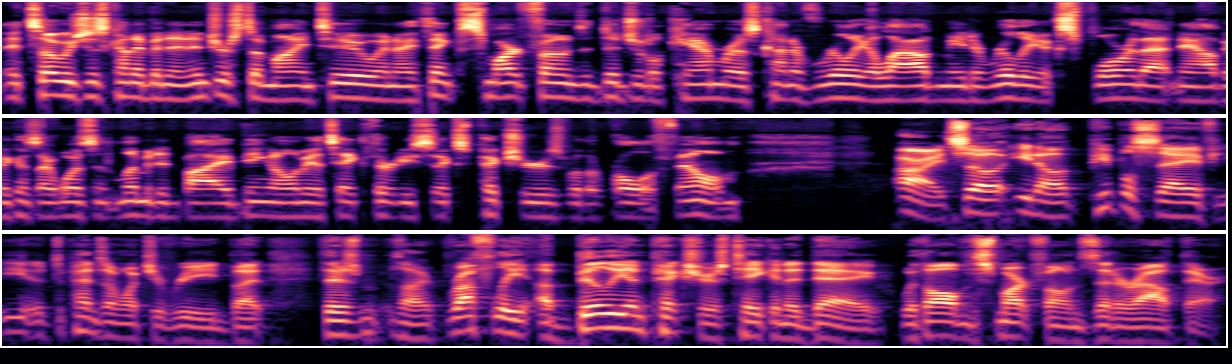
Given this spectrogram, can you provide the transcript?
it's always just kind of been an interest of mine too. And I think smartphones and digital cameras kind of really allowed me to really explore that now because I wasn't limited by being able to take 36 pictures with a roll of film. All right, so you know, people say if you, it depends on what you read, but there's like roughly a billion pictures taken a day with all the smartphones that are out there.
